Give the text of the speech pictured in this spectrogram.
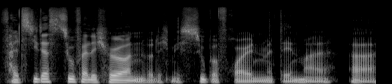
Falls die das zufällig hören, würde ich mich super freuen, mit denen mal äh,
